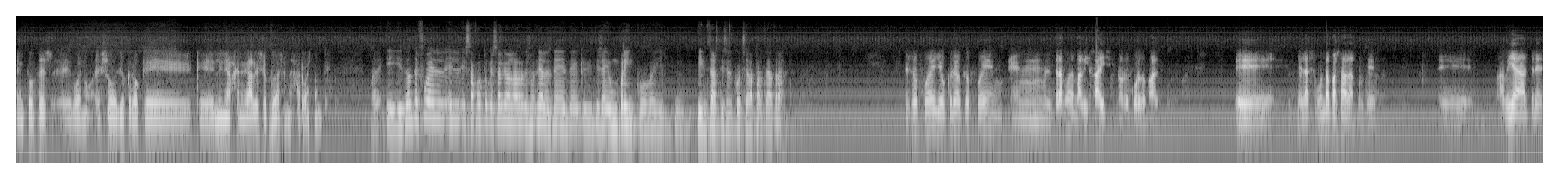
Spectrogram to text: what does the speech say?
entonces, eh, bueno, eso yo creo que, que en líneas generales se puede asemejar bastante. Vale, ¿Y, dónde fue el- esa foto que salió en las redes sociales de, de que disteis ahí un brinco y pinzasteis el coche a la parte de atrás? Eso fue, yo creo que fue en, en el tramo de Malijai, si no recuerdo mal. Eh, en la segunda pasada, porque eh, había tres,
